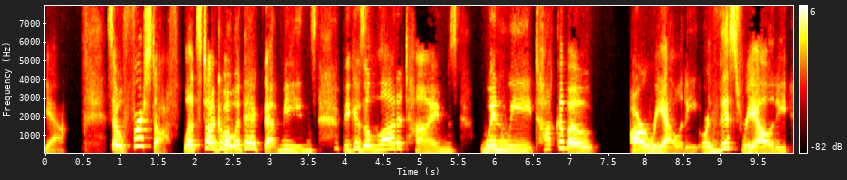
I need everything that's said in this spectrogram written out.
Yeah. So, first off, let's talk about what the heck that means, because a lot of times when we talk about our reality or this reality,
